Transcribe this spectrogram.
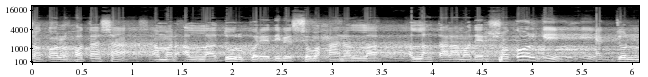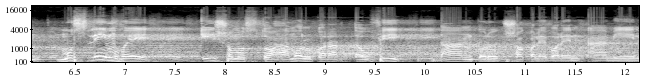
সকল হতাশা আমার আল্লাহ দূর করে দিবে সুবহান আল্লাহ আল্লাহ তালা আমাদের সকলকে একজন মুসলিম হয়ে এই সমস্ত আমল করার তৌফিক দান করুক, সকলে বলেন আমিন।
